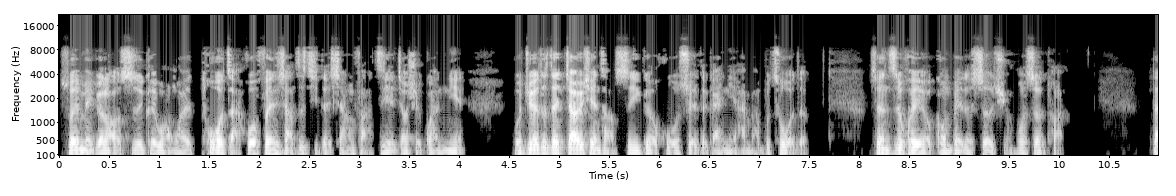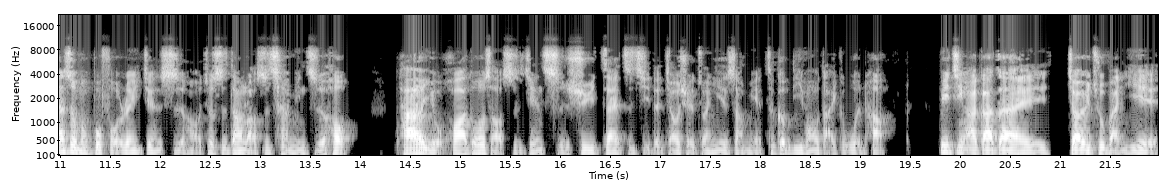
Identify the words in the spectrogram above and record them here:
所以每个老师可以往外拓展或分享自己的想法、自己的教学观念。我觉得这在教育现场是一个活水的概念，还蛮不错的。甚至会有共备的社群或社团。但是我们不否认一件事哈，就是当老师成名之后，他有花多少时间持续在自己的教学专业上面？这个地方我打一个问号。毕竟阿嘎在教育出版业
